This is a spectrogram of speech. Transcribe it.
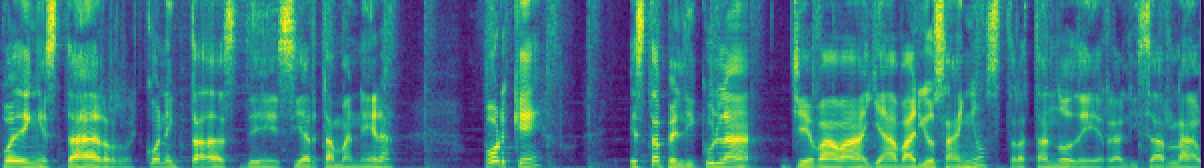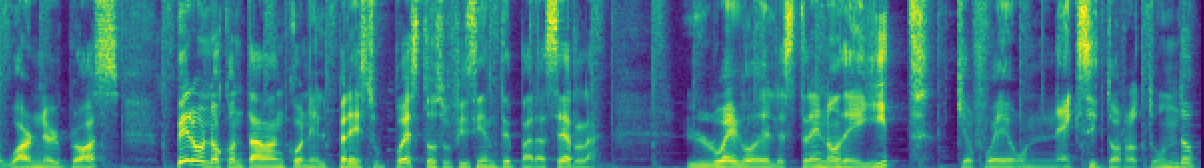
pueden estar conectadas de cierta manera porque esta película llevaba ya varios años tratando de realizarla Warner Bros., pero no contaban con el presupuesto suficiente para hacerla. Luego del estreno de It, que fue un éxito rotundo,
